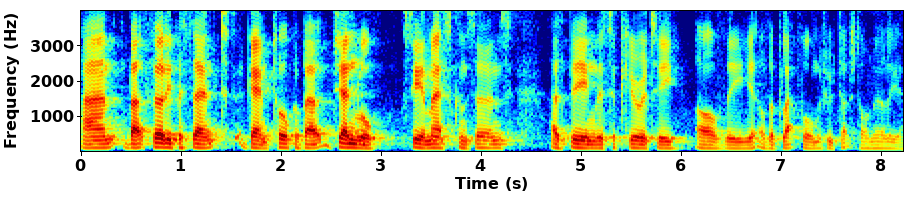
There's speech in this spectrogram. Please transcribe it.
And about 30%, again, talk about general CMS concerns as being the security of the, of the platform, which we touched on earlier.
